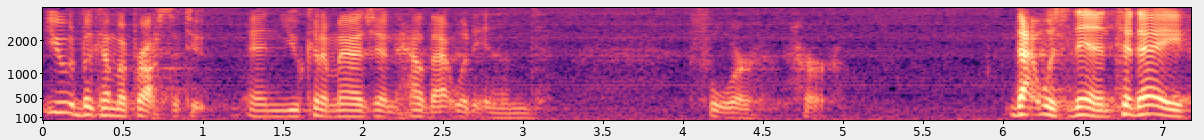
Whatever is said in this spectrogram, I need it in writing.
you would become a prostitute. And you can imagine how that would end for her. That was then. Today,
